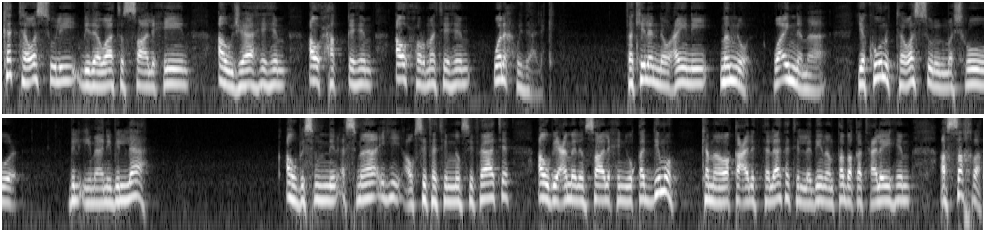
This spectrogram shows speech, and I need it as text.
كالتوسل بذوات الصالحين أو جاههم أو حقهم أو حرمتهم ونحو ذلك. فكلا النوعين ممنوع وإنما يكون التوسل المشروع بالإيمان بالله أو باسم من أسمائه أو صفة من صفاته أو بعمل صالح يقدمه كما وقع للثلاثة الذين انطبقت عليهم الصخرة.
